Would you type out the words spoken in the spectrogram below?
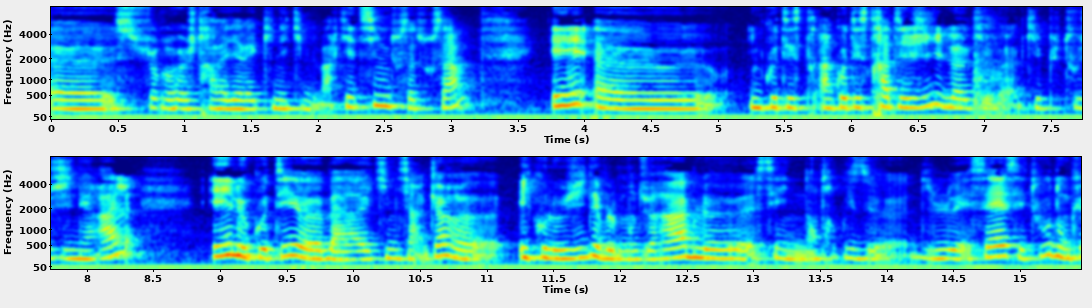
euh, sur, je travaille avec une équipe de marketing, tout ça, tout ça. Et euh, un côté stratégie, là, qui, est, plutôt général. Et le côté euh, bah, qui me tient à cœur, écologie, développement durable, c'est une entreprise de, de l'ESS et tout. Donc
